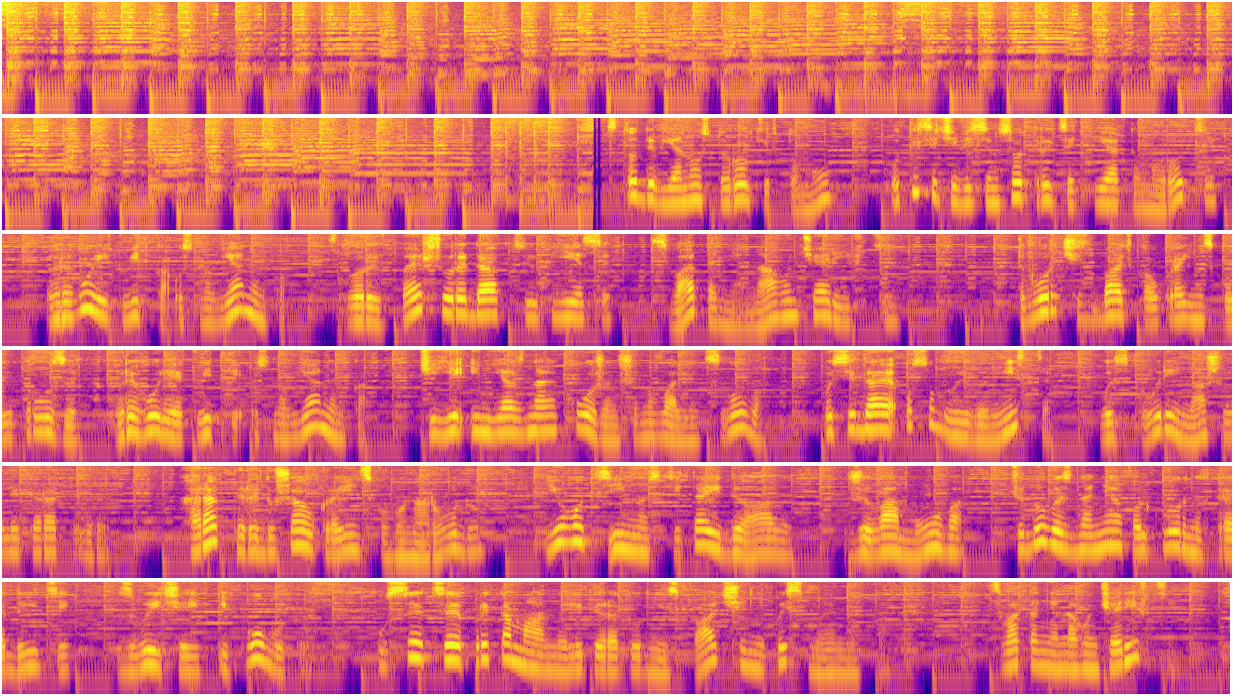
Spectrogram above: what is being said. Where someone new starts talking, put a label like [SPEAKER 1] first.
[SPEAKER 1] – 190 років тому, у 1835 році, Григорій Квітка Основ'яненко створив першу редакцію п'єси Сватання на Гончарівці. Творчість батька української прози Григорія Квітки Основ'яненка, чиє ім'я знає кожен шанувальник слова, посідає особливе місце в історії нашої літератури. Характер і душа українського народу, його цінності та ідеали, жива мова, чудове знання фольклорних традицій, звичаїв і побуту усе це притаманне літературній спадщині письменника. Сватання на Гончарівці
